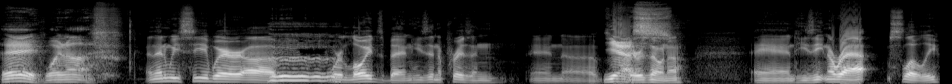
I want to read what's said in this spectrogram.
Hey, why not? And then we see where uh, where Lloyd's been. He's in a prison in uh, Yes. Arizona, and he's eating a rat slowly.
